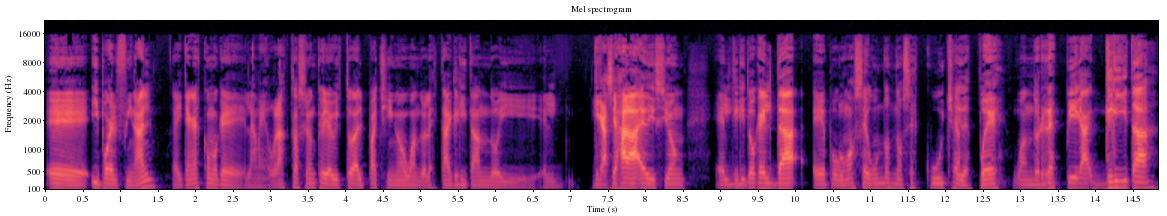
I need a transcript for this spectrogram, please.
eh, y por el final, ahí tienes como que la mejor actuación que yo he visto de Al Pacino cuando él está gritando y él, gracias a la edición, el grito que él da eh, por unos segundos no se escucha y después cuando él respira, grita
